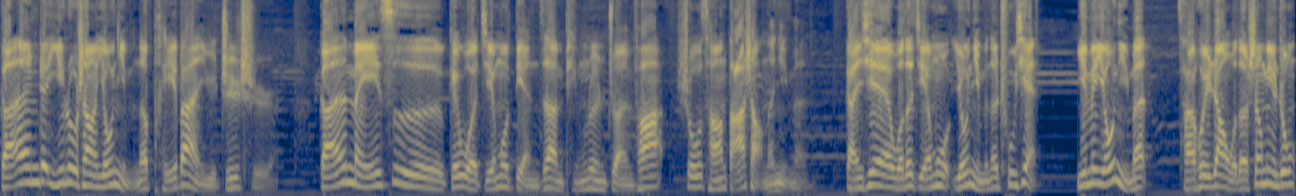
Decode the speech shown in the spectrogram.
感恩这一路上有你们的陪伴与支持，感恩每一次给我节目点赞、评论、转发、收藏、打赏的你们。感谢我的节目有你们的出现，因为有你们，才会让我的生命中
